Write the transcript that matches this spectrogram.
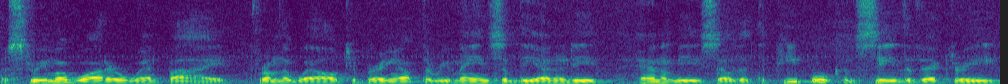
A stream of water went by from the well to bring up the remains of the enemy, enemy so that the people could see the victory,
